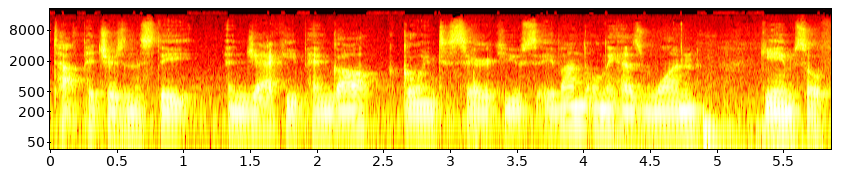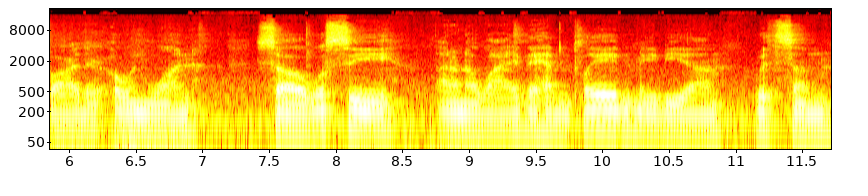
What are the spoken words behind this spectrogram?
top pitchers in the state, and Jackie Pengal going to Syracuse. Avon only has one game so far. They're 0 1. So we'll see. I don't know why they haven't played. Maybe um, with some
